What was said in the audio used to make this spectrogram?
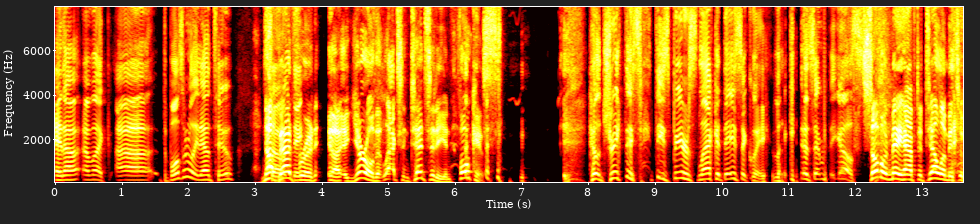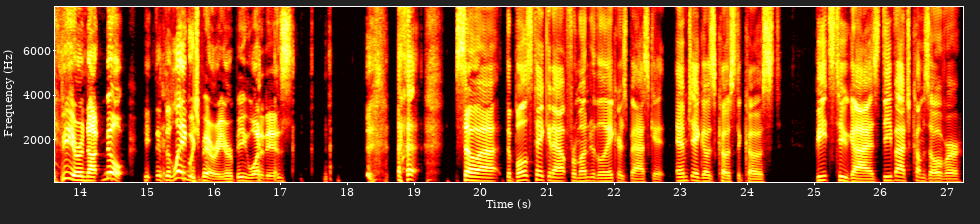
And I, I'm like, uh, the Bulls are really down too. Not So bad they- for an, uh, a Euro that lacks intensity and focus. He'll drink this, these beers lackadaisically, like he does everything else. Someone may have to tell him it's a beer and not milk. He- The, the language barrier being what it is. so uh the Bulls take it out from under the Lakers basket. MJ goes coast to coast, beats two guys. Divac comes over,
